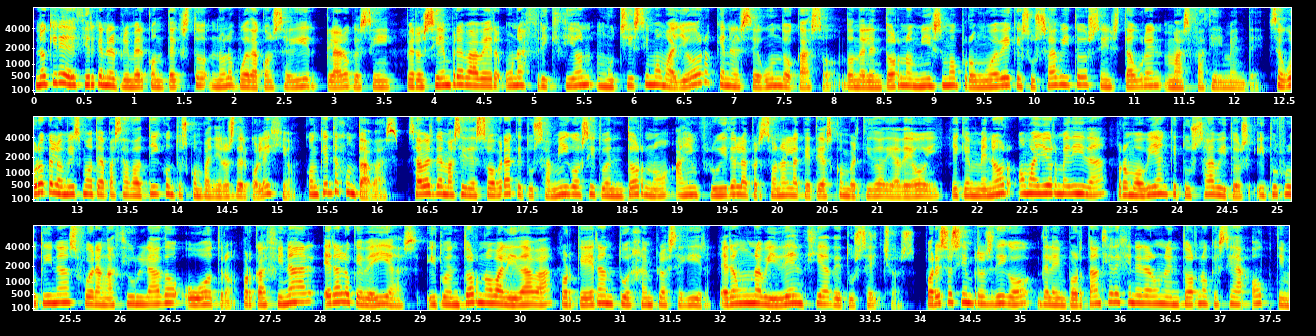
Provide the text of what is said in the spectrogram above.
No quiere decir que en el primer contexto no lo pueda conseguir, claro que sí, pero siempre va a haber una fricción muchísimo mayor que en el segundo caso, donde el entorno mismo promueve que sus hábitos se instauren más fácilmente. Seguro que lo mismo te ha pasado a ti con tus compañeros del colegio. ¿Con quién te juntabas? Sabes de más y de sobra que tus amigos y tu entorno ha influido en la persona en la que te has convertido a día de hoy y que en menor o mayor medida promovían que tus hábitos y tus rutinas fueran hacia un lado u otro, porque al final era lo que veías y tu entorno validaba porque eran tu ejemplo a seguir, eran una evidencia de tus hechos. Por eso siempre os digo de la importancia de generar un entorno que sea óptimo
